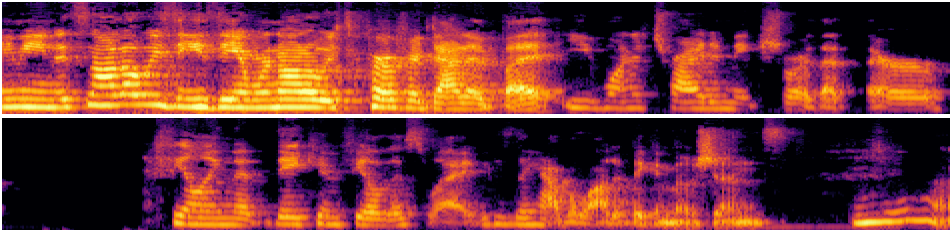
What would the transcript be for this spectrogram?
i mean it's not always easy and we're not always perfect at it but you want to try to make sure that they're feeling that they can feel this way because they have a lot of big emotions Yeah.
